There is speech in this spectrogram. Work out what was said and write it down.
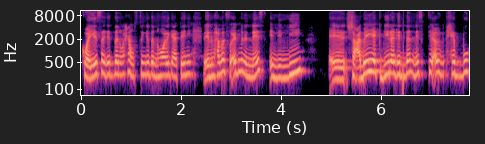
كويسة جدا وإحنا مبسوطين جدا إن هو رجع تاني لأن محمد فؤاد من الناس اللي ليه شعبية كبيرة جدا ناس كتير قوي بتحبه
